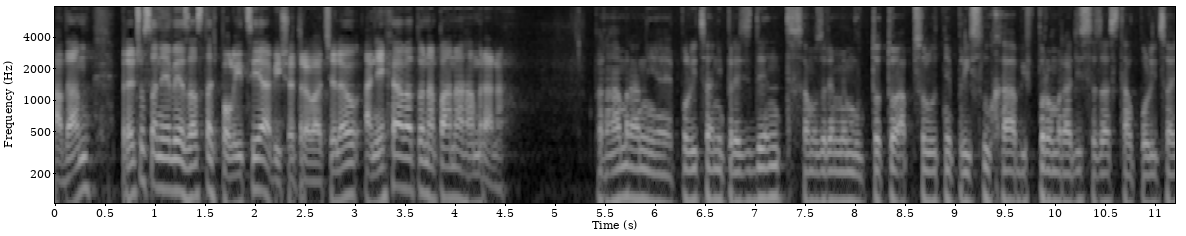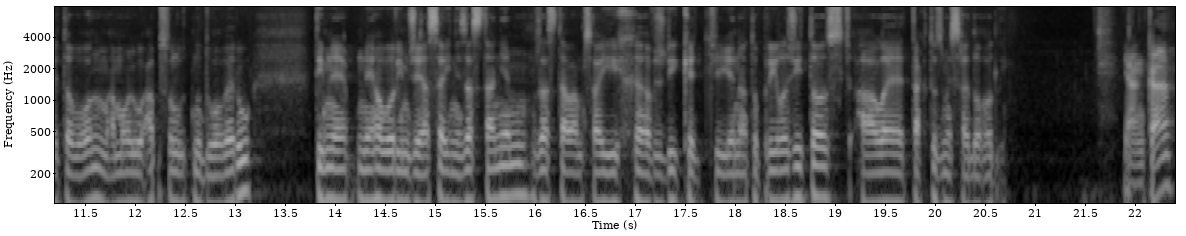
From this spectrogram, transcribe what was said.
Adam, prečo sa nevie zastať policia a vyšetrovateľov a necháva to na pána Hamrana? Pán Hamran je policajný prezident, samozrejme mu toto absolútne prísluchá, aby v prvom rade sa zastal policajtov on, má moju absolútnu dôveru. Tým ne, nehovorím, že ja sa ich nezastanem, zastávam sa ich vždy, keď je na to príležitosť, ale takto sme sa dohodli. Janka,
